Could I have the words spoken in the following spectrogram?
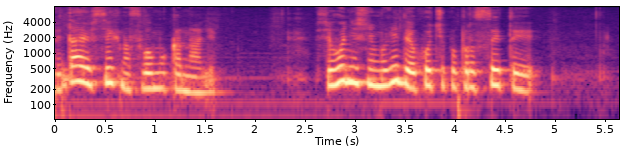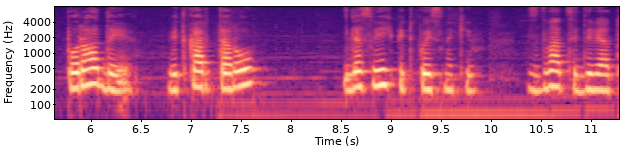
Вітаю всіх на своєму каналі. В сьогоднішньому відео хочу попросити поради від карт Таро для своїх підписників з 29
